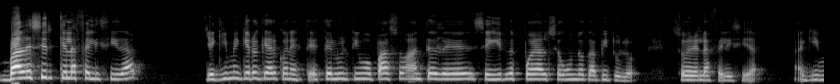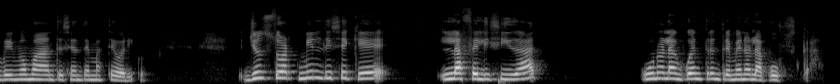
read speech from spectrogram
va a decir que la felicidad, y aquí me quiero quedar con este, este es el último paso antes de seguir después al segundo capítulo sobre la felicidad. Aquí vimos más antecedentes más teóricos. John Stuart Mill dice que la felicidad uno la encuentra entre menos la busca,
